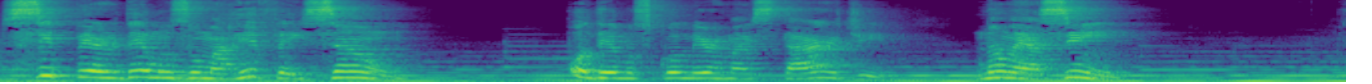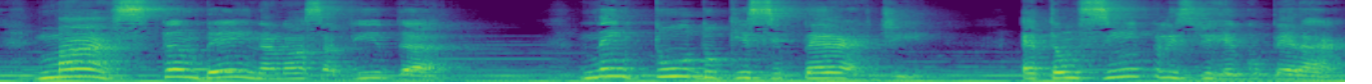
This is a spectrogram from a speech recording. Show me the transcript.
Se perdemos uma refeição, podemos comer mais tarde, não é assim? Mas também na nossa vida, nem tudo que se perde é tão simples de recuperar.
